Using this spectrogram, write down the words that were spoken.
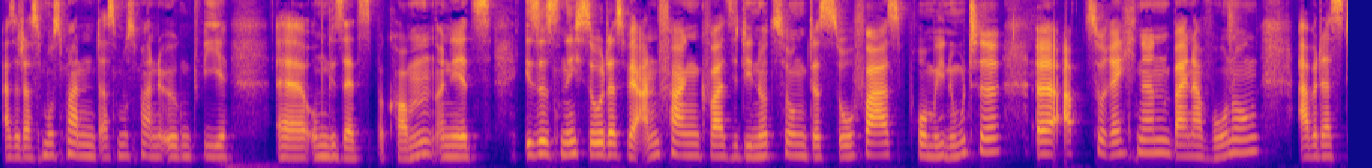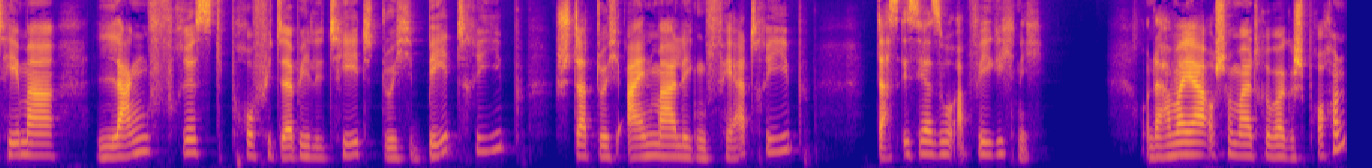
Also das muss man, das muss man irgendwie äh, umgesetzt bekommen. Und jetzt ist es nicht so, dass wir anfangen, quasi die Nutzung des Sofas pro Minute äh, abzurechnen bei einer Wohnung. Aber das Thema Langfrist-Profitabilität durch Betrieb statt durch einmaligen Vertrieb, das ist ja so abwegig nicht. Und da haben wir ja auch schon mal drüber gesprochen.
